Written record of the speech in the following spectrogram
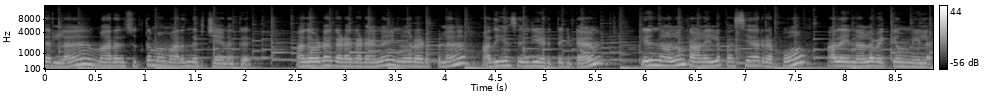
தெரில மற சுத்தமாக மறந்துடுச்சு எனக்கு. அதோட கடகடன்னு இன்னொரு அடுப்பில் அதையும் செஞ்சு எடுத்துக்கிட்டேன். இருந்தாலும் காலையில் பசியாடுறப்போ அதை என்னால் வைக்க முடியல.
